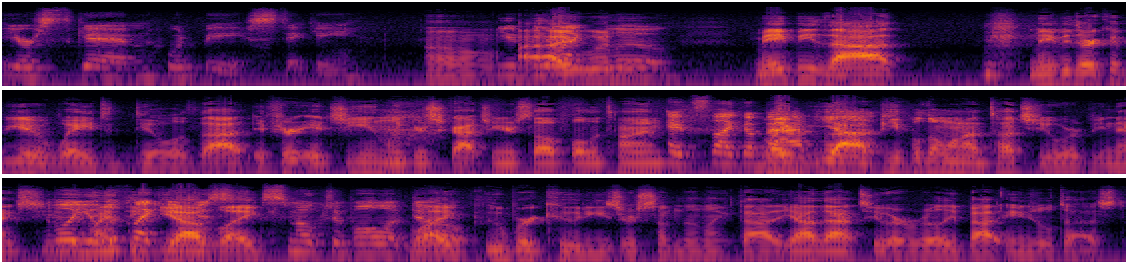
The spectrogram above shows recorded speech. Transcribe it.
your skin would be sticky. Oh, You'd be I, like I would glue. maybe that. Maybe there could be a way to deal with that. If you're itchy and like you're scratching yourself all the time, It's like a like bad yeah, people don't want to touch you or be next to you. well, They you might look think like you you have just like smoked a bowl of dope. like uber cooties or something like that. Yeah, that too, or really bad angel dust.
